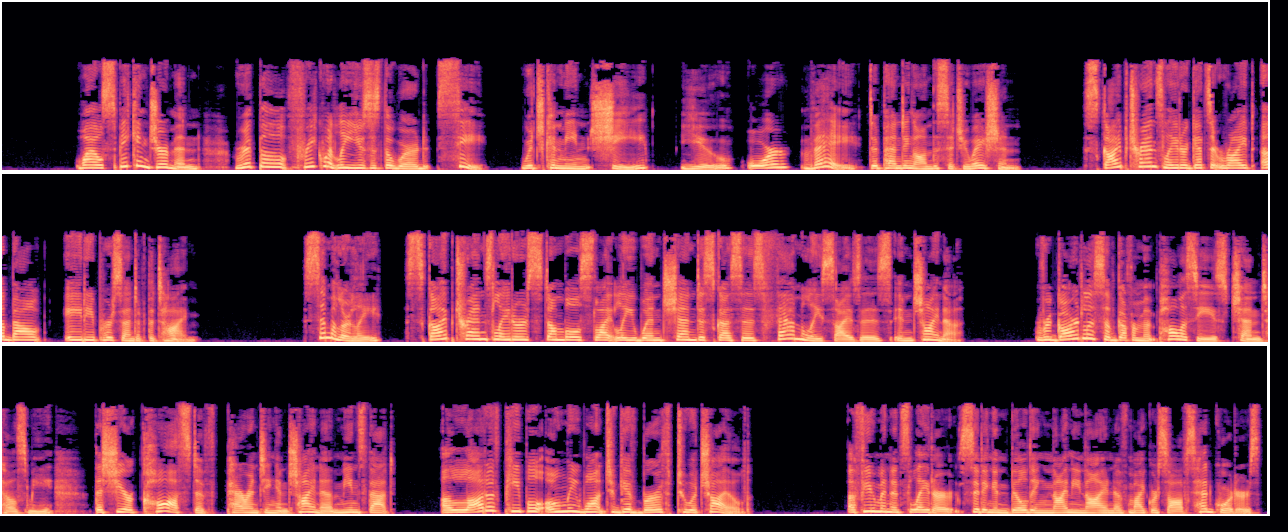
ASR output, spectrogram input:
While speaking German, Rippel frequently uses the word sie, which can mean she, you, or they, depending on the situation. Skype Translator gets it right about 80% of the time. Similarly, Skype translators stumble slightly when Chen discusses family sizes in China. Regardless of government policies, Chen tells me, the sheer cost of parenting in China means that a lot of people only want to give birth to a child. A few minutes later, sitting in Building 99 of Microsoft's headquarters,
